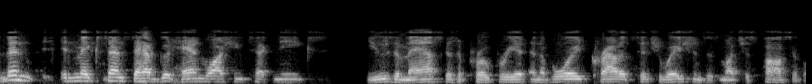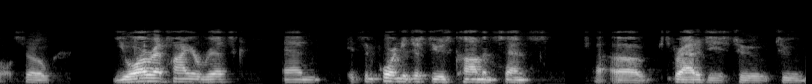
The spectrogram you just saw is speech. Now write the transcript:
And then it makes sense to have good hand-washing techniques, use a mask as appropriate, and avoid crowded situations as much as possible. So you are at higher risk, and it's important to just use common sense uh, strategies to to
